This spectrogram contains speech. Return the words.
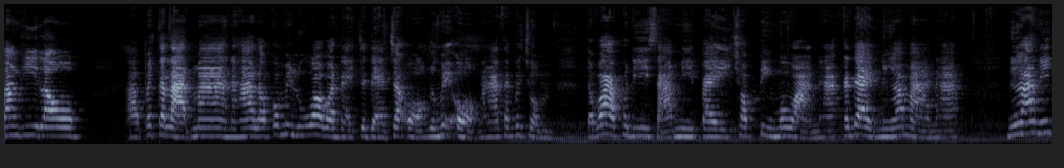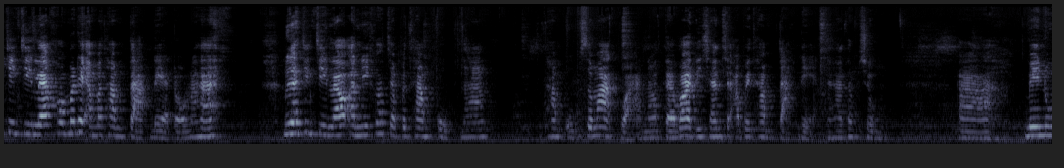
บางทีเราไปตลาดมานะคะเราก็ไม่รู้ว่าวันไหนจะแดดจะออกหรือไม่ออกนะคะท่านผู้ชม แต่ว่าพอดีสามีไปช้อปปิ้งเมื่อวานนะคะก็ได้เนื้อมานะคะเนื้ออันนี้จริง ๆ แล้วเขาไม่ได้เอามาทำตากแดดหรอกนะคะเนื้อจริง ๆ แล้วอันนี้เขาจะไปทำอบนะคะทำอบซะมากกว่าเนาะแต่ว่าดิฉันจะเอาไปทำตากแดดนะคะท่านผู้ชมเมนู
